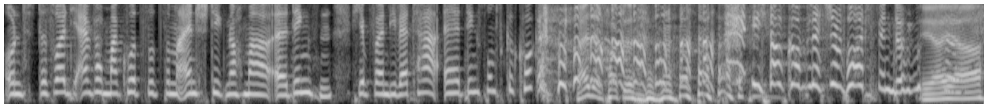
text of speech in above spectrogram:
und das wollte ich einfach mal kurz so zum Einstieg nochmal äh, dingsen. Ich habe vorhin die Wetter-Dingsbums geguckt. Nein, ich habe komplette Wortfindung. Ja, stimmt. ja.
